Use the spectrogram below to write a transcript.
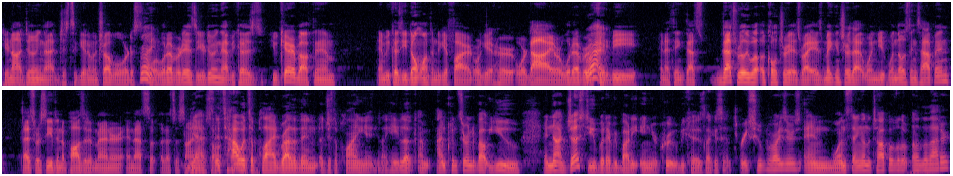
you're not doing that just to get them in trouble or to, Right. or whatever it is. You're doing that because you care about them and because you don't want them to get fired or get hurt or die or whatever it could be. And I think that's that's really what a culture is, right? Is making sure that when you when those things happen, that's received in a positive manner, and that's a, that's a sign. yeah, a it's, it's how it's applied rather than uh, just applying it. Like, hey, look, I'm I'm concerned about you, and not just you, but everybody in your crew. Because, like I said, three supervisors and one standing on the top of the, of the ladder,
